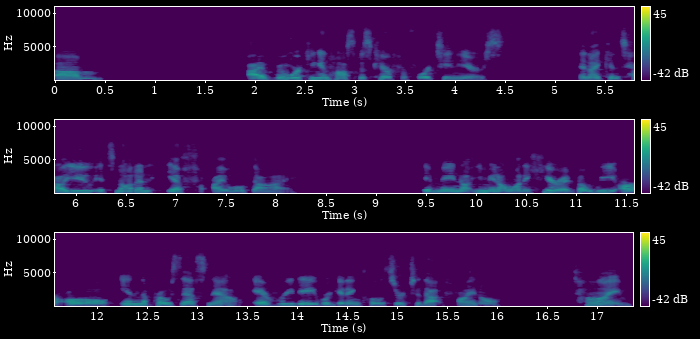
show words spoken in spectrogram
Um, i've been working in hospice care for 14 years and i can tell you it's not an if i will die it may not you may not want to hear it but we are all in the process now. Every day we're getting closer to that final time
